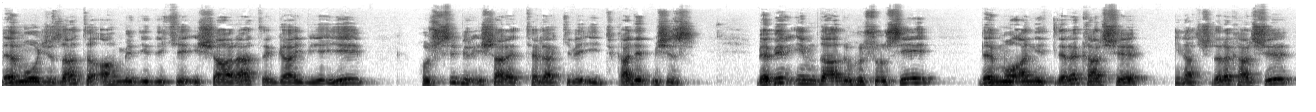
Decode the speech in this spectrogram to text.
ve mucizat-ı Ahmedi'deki işaret-ı gaybiyeyi hususi bir işaret telakki ve itikad etmişiz. Ve bir imdadı hususi ve muannitlere karşı, inatçılara karşı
